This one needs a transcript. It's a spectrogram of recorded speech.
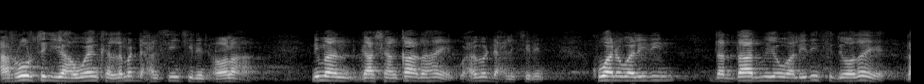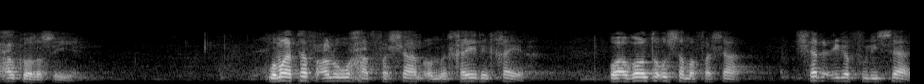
carruurta iyo haweenka lama dhexal siin jirin xoolaha. Nimaan gaashaanqaad ahayn waxbama dhexli jirin. Kuwaana waa laydin dardaarmiyo waa laydin fidoodaye dhaxalkooda siiya. Wamaa tafcalu waxaad fashaan oo min khayrin khayr oo agoonta u samafashaan sharciga fulisaan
